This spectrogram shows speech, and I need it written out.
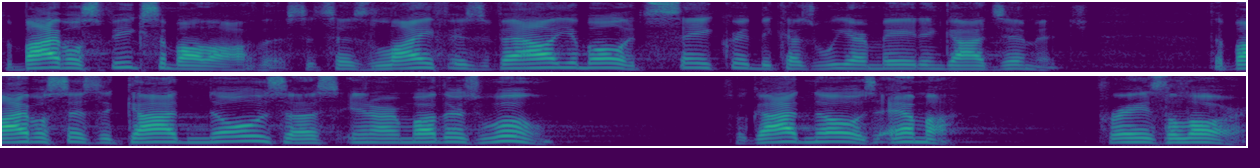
The Bible speaks about all this. It says life is valuable, it's sacred because we are made in God's image. The Bible says that God knows us in our mother's womb. So God knows Emma. Praise the Lord.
